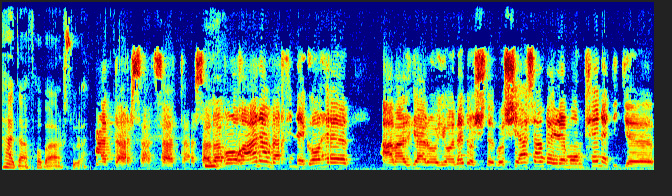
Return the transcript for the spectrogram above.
هدف ها بر صورت. 100 درصد 100 درصد. و واقعا هم وقتی نگاه عملگرایانه داشته باشی اصلا غیر ممکنه دیگه.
